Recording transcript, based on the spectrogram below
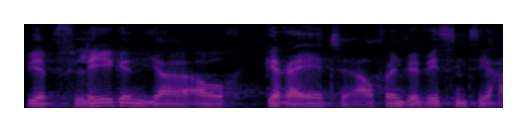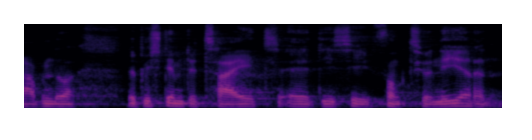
Wir pflegen ja auch Geräte, auch wenn wir wissen, sie haben nur eine bestimmte Zeit, äh, die sie funktionieren.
